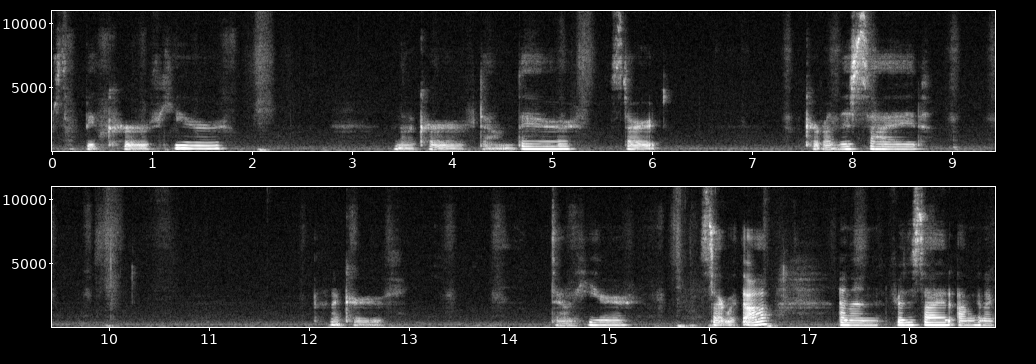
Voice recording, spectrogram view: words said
just a big curve here, and then a curve down there. Start curve on this side, and a curve down here. Start with that. And then for this side, I'm to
